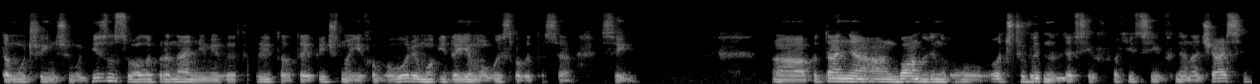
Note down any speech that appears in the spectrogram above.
тому чи іншому бізнесу, але принаймні ми відкрито та етично їх обговорюємо і даємо висловитися всім. Питання анбандлінгу очевидно для всіх фахівців не на часі.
